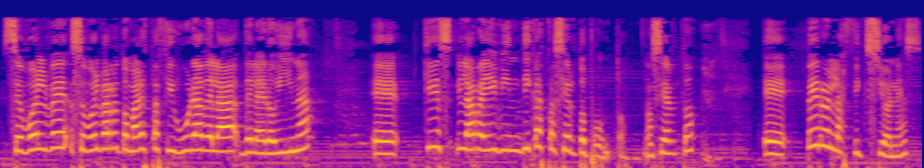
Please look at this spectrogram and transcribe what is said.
se, vuelve, se vuelve a retomar esta figura de la, de la heroína, eh, que es, la reivindica hasta cierto punto, ¿no es cierto? Eh, pero en las ficciones,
